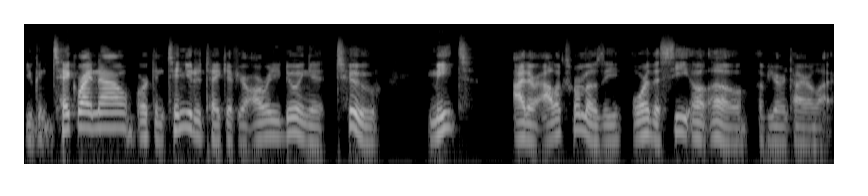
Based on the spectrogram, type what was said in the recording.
you can take right now or continue to take if you're already doing it to meet either Alex Hormozi or the COO of your entire life?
